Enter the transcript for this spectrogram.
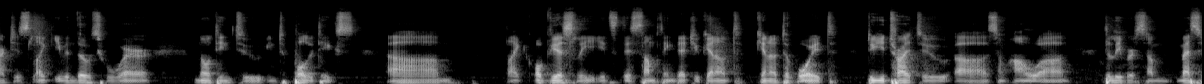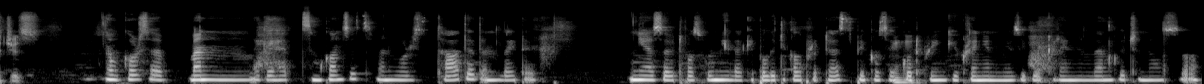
artist, like even those who were not into into politics, um, like obviously it's this something that you cannot cannot avoid. Do you try to uh, somehow uh, deliver some messages? Of course, uh, when like I had some concerts when war started, and later, yeah, so it was for me like a political protest because I could bring Ukrainian music, Ukrainian language, and also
